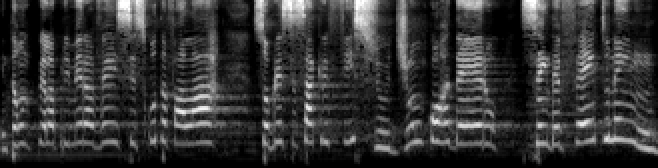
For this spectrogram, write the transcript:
Então, pela primeira vez, se escuta falar sobre esse sacrifício de um cordeiro sem defeito nenhum.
